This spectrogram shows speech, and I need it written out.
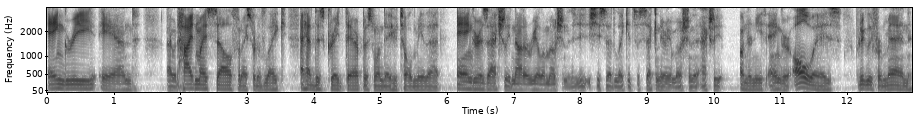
angry and I would hide myself. And I sort of like, I had this great therapist one day who told me that anger is actually not a real emotion. She said, like, it's a secondary emotion. And actually, underneath anger, always, particularly for men,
